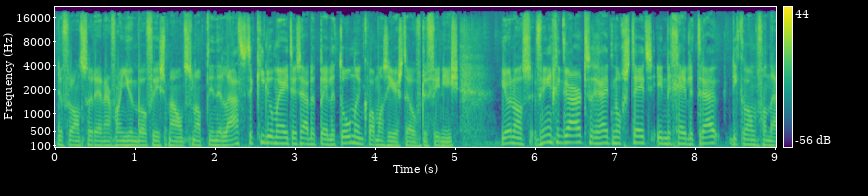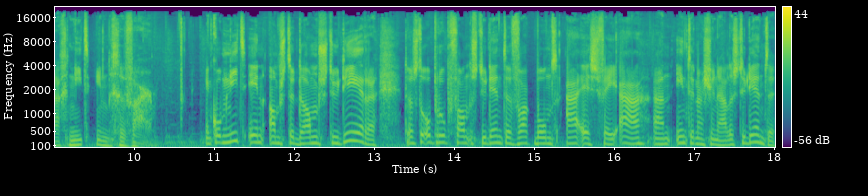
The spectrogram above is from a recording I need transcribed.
De Franse renner van Jumbo-Visma ontsnapt in de laatste kilometers uit het peloton... en kwam als eerste over de finish. Jonas Vingegaard rijdt nog steeds in de gele trui. Die kwam vandaag niet in gevaar. En kom niet in Amsterdam studeren. Dat is de oproep van studentenvakbond ASVA aan internationale studenten.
